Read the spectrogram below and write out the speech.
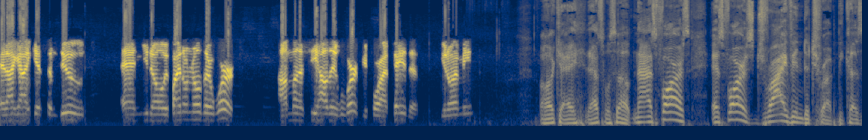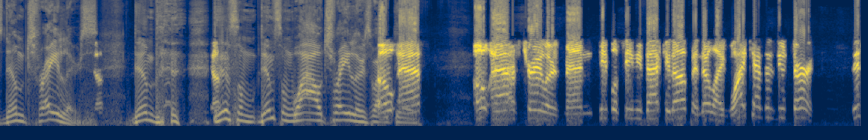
and I gotta get some dudes. And you know, if I don't know their work, I'm gonna see how they work before I pay them. You know what I mean? Okay, that's what's up. Now, as far as as far as driving the truck, because them trailers, them them some them some wild trailers right oh there. ass, oh ass trailers, man. People see me back it up, and they're like, "Why can't this dude turn? This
